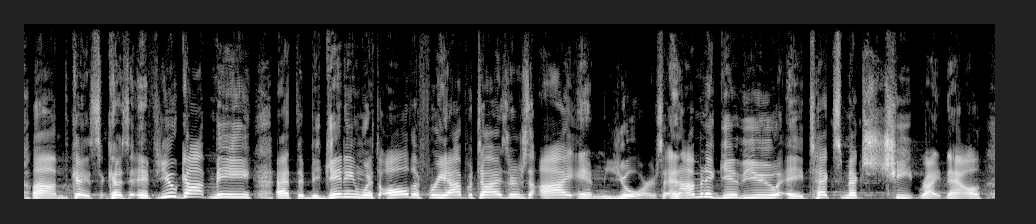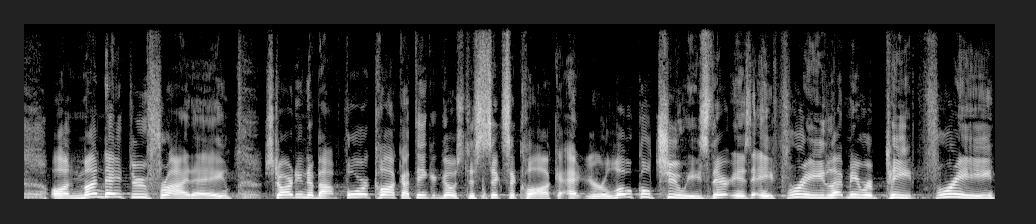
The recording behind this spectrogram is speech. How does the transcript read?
Because um, if you got me at the beginning with all the free appetizers, I am yours, and I'm gonna give you a Tex-Mex cheat right now on Monday through Friday, starting about four o'clock, I think it goes to six o'clock at your local Chuy's, there is a free, let me repeat, free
